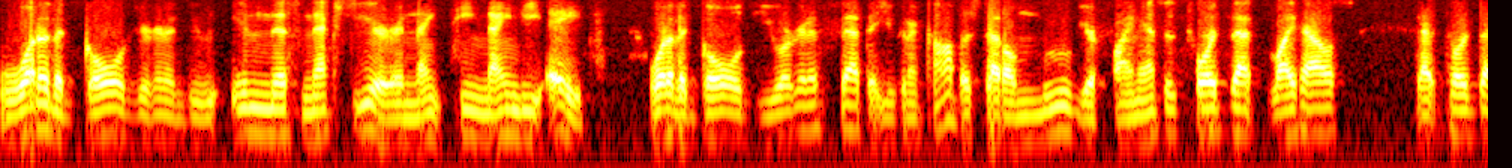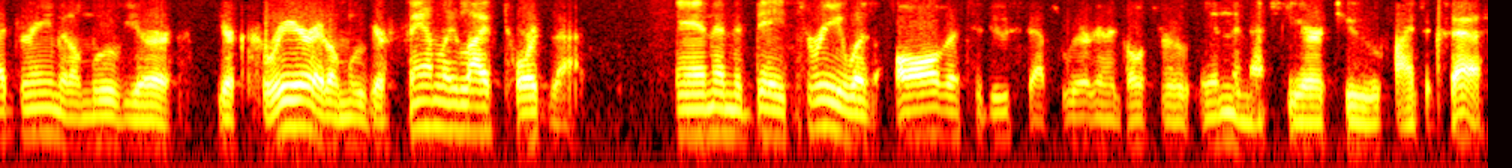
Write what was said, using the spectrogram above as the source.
What are the goals you're going to do in this next year in 1998? What are the goals you are going to set that you can accomplish that'll move your finances towards that lighthouse, that towards that dream? It'll move your your career. It'll move your family life towards that. And then the day three was all the to do steps we were going to go through in the next year to find success.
